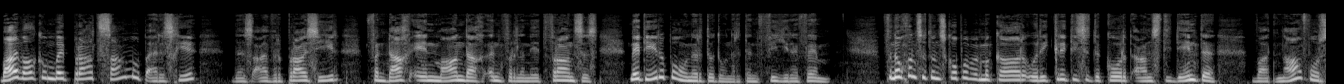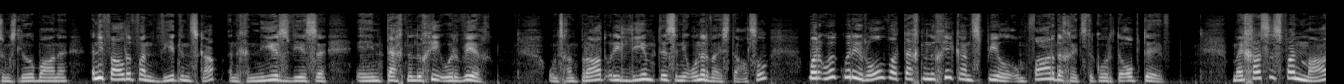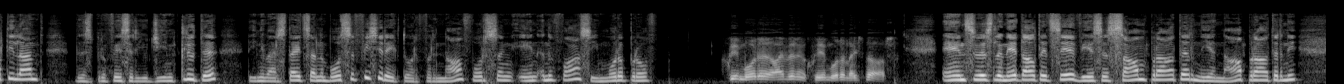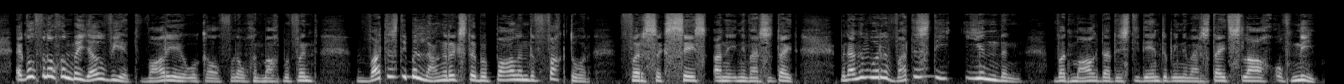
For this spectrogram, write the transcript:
Baie welkom by Praat Saam op RSG. Dis Iver Price hier vandag en maandag in Verlenet Fransis, net hier op 100 tot 104 FM. Vanoggend sit ons koppe bymekaar oor die kritiese tekort aan studente wat navorsingsloopbane in die velde van wetenskap, ingenieurswese en tegnologie oorweeg. Ons gaan praat oor die leemtes in die onderwysstelsel, maar ook oor die rol wat tegnologie kan speel om vaardigheidstekorte op te hef. My gas is van Matiland, dis professor Eugene Kloete, die Universiteit Stellenbosch se visierektor vir navorsing en innovasie. Môre prof. Goeiemôre Iver en goeiemôre luisteraars. En soos hulle net altyd sê, wees 'n saamprater, nie 'n naprater nie. Ek wil vanoggend by jou weet, waar jy ook al vanoggend mag bevind, wat is die belangrikste bepalende faktor vir sukses aan 'n universiteit? Met ander woorde, wat is die een ding wat maak dat 'n student op universiteit slaag of nie?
